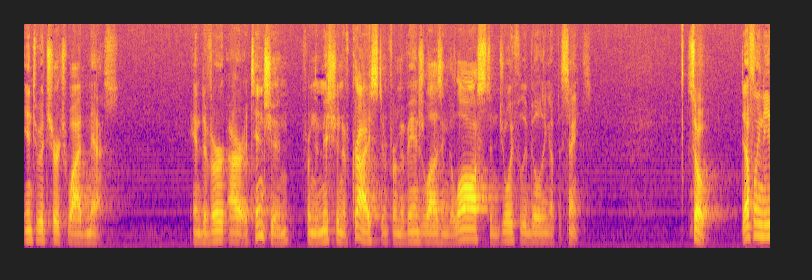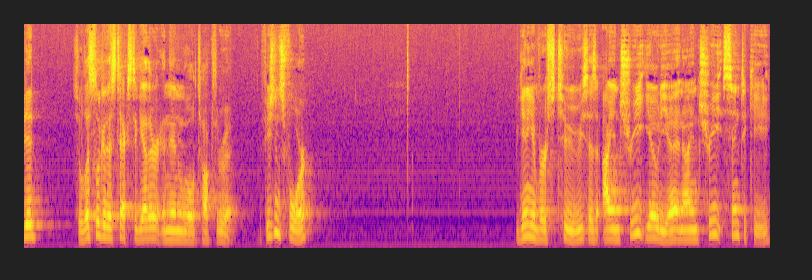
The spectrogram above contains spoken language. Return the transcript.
into a church wide mess and divert our attention from the mission of Christ and from evangelizing the lost and joyfully building up the saints. So, definitely needed. So, let's look at this text together and then we'll talk through it. Ephesians 4 beginning in verse 2, he says, I entreat Euodia and I entreat Syntyche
